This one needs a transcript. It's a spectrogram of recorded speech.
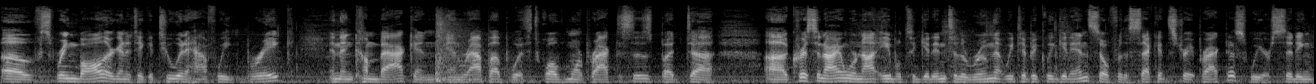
of spring ball. They're going to take a two and a half week break and then come back and, and wrap up with 12 more practices. But uh, Chris and I were not able to get into the room that we typically get in, so for the second straight practice, we are sitting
